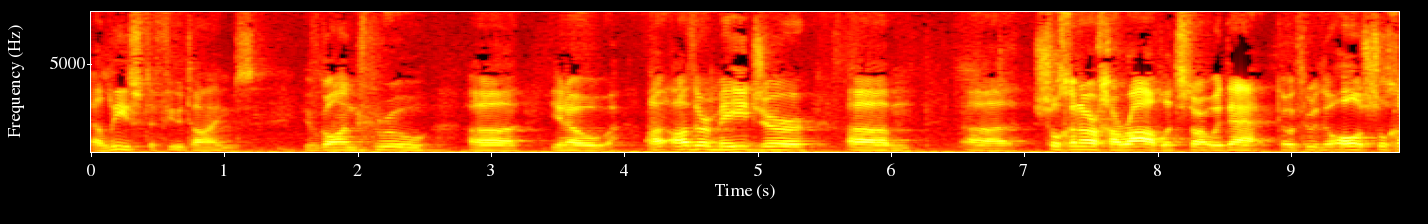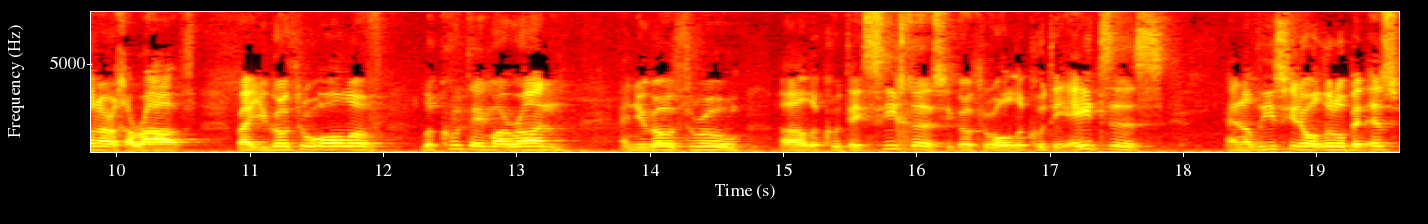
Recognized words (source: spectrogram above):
at least a few times. You've gone through, uh, you know, other major um, uh, Shulchan Aruch Harav. Let's start with that. Go through the all Shulchan Aruch Harav, right? You go through all of Likutei Moharan, and you go through uh, Lakutei Sichas. You go through all Lakutei Eitzes, and at least you know a little bit. Is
